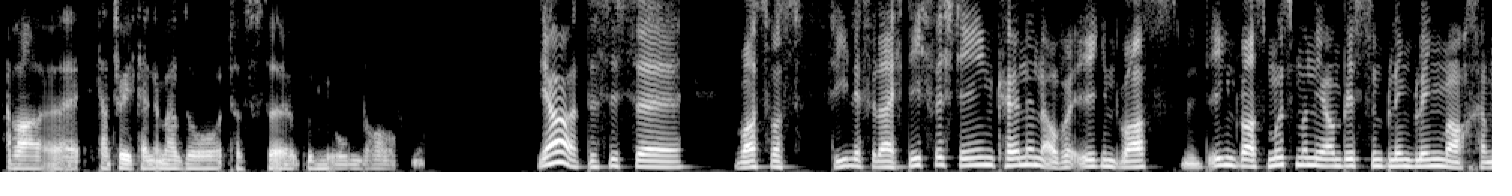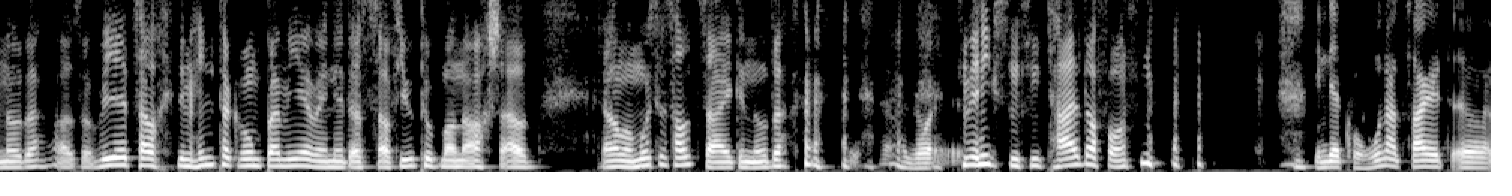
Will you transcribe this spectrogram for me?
Aber äh, ist natürlich dann immer so das äh, Gummi oben drauf. Ne? Ja, das ist äh, was, was viele vielleicht nicht verstehen können, aber irgendwas, mit irgendwas muss man ja ein bisschen Bling Bling machen, oder? Also wie jetzt auch im Hintergrund bei mir, wenn ihr das auf YouTube mal nachschaut. Ja, man muss es halt zeigen, oder? Also Wenigstens ein Teil davon. in der Corona-Zeit äh,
